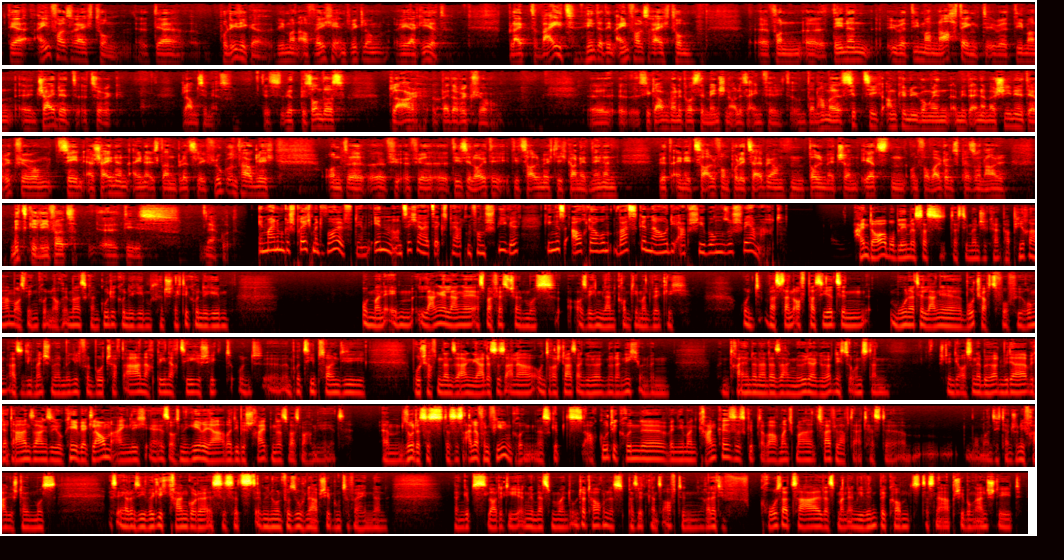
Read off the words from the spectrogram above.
Der Einfallsreichtum der Politiker, wie man auf welche Entwicklung reagiert, bleibt weit hinter dem Einfallsreichtum äh, von äh, denen, über die man nachdenkt, über die man entscheidet, äh, zurück. Glauben Sie mir es. Das wird besonders klar bei der Rückführung. Sie glauben gar nicht, was den Menschen alles einfällt. Und dann haben wir 70 Ankündigungen mit einer Maschine der Rückführung. Zehn erscheinen, einer ist dann plötzlich fluguntauglich. Und für, für diese Leute, die Zahl möchte ich gar nicht nennen, wird eine Zahl von Polizeibeamten, Dolmetschern, Ärzten und Verwaltungspersonal mitgeliefert. Äh, die ist, na gut. In meinem Gespräch mit Wolf, dem Innen- und Sicherheitsexperten vom Spiegel, ging es auch darum, was genau die Abschiebung so schwer macht. Ein Dauerproblem ist, dass, dass die Menschen keine Papiere haben, aus welchen Gründen auch immer. Es kann gute Gründe geben, es kann schlechte Gründe geben. Und man eben lange, lange erstmal feststellen muss, aus welchem Land kommt jemand wirklich. Und was dann oft passiert, sind monatelange Botschaftsvorführungen. Also die Menschen werden wirklich von Botschaft A nach B nach C geschickt und äh, im Prinzip sollen die Botschaften dann sagen, ja, das ist einer unserer Staatsangehörigen oder nicht. Und wenn, wenn drei hintereinander sagen, nö, der gehört nicht zu uns, dann stehen die Ausländerbehörden wieder, wieder da und sagen sich, okay, wir glauben eigentlich, er ist aus Nigeria, aber die bestreiten das, was machen wir jetzt? Ähm, so, das ist, das ist einer von vielen Gründen. Es gibt auch gute Gründe, wenn jemand krank ist. Es gibt aber auch manchmal zweifelhafte Atteste, ähm, wo man sich dann schon die Frage stellen muss, ist er oder sie wirklich krank oder ist es jetzt irgendwie nur ein Versuch, eine Abschiebung zu verhindern? Dann gibt es Leute, die irgendwie im letzten Moment untertauchen. Das passiert ganz oft in relativ großer Zahl, dass man irgendwie Wind bekommt, dass eine Abschiebung ansteht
